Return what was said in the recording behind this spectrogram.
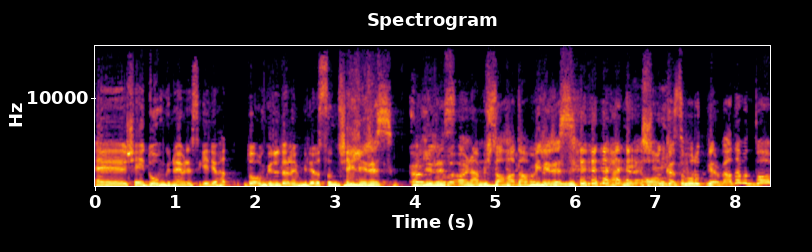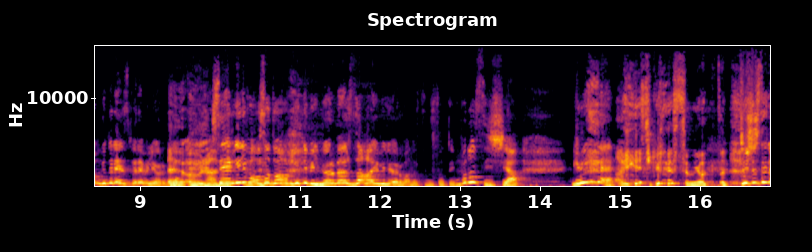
Ee, şey doğum günü evresi geliyor. Doğum günü dönemi biliyorsun. Şey, biliriz. Biliriz. Zahadan biliriz. yani 10 şey... Kasım unutmuyorum. Adamın doğum gününü ezbere biliyorum. Ee, öğrendim. Sevgilim olsa doğum gününü bilmiyorum. Ben Zaha'yı biliyorum anasını satayım. Bu nasıl iş ya? Gülme. Ay hiç gülesim yoktu. Düşünsene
